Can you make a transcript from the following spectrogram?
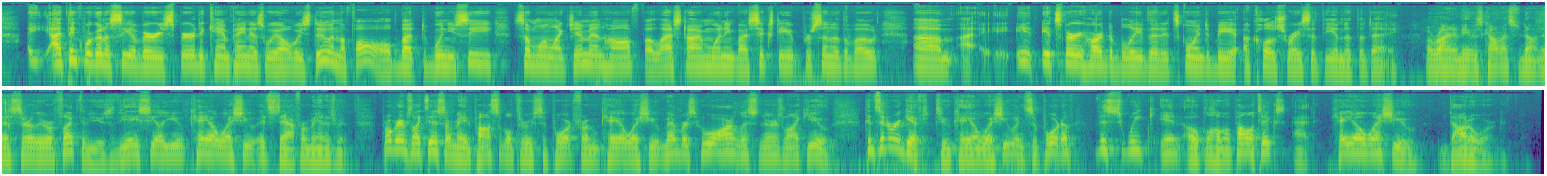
I think we're going to see a very spirited campaign as we always do in the fall. But when you see someone like Jim Inhofe, uh, last time winning by 68% of the vote, um, it, it's very hard to believe that it's going to be a close race at the end of the day. Ryan and Neva's comments do not necessarily reflect the views of the ACLU, KOSU, its staff, or management. Programs like this are made possible through support from KOSU members who are listeners like you. Consider a gift to KOSU in support of This Week in Oklahoma Politics at kosu.org.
